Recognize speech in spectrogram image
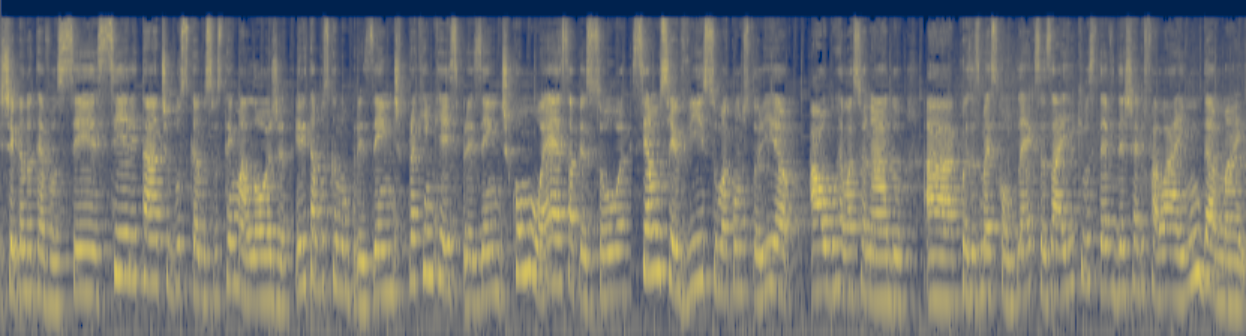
chegando até você, se ele tá te buscando, se você tem uma loja, ele tá buscando um presente, para quem que é esse presente, como é essa pessoa, se é um serviço, uma consultoria, algo relacionado a coisas mais complexas, aí que você deve deixar ele falar ainda mais.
